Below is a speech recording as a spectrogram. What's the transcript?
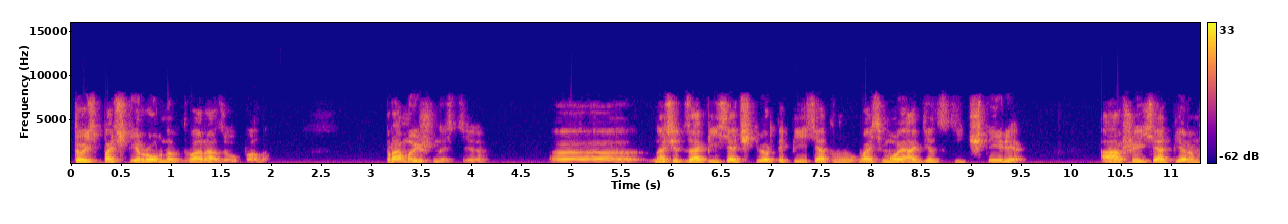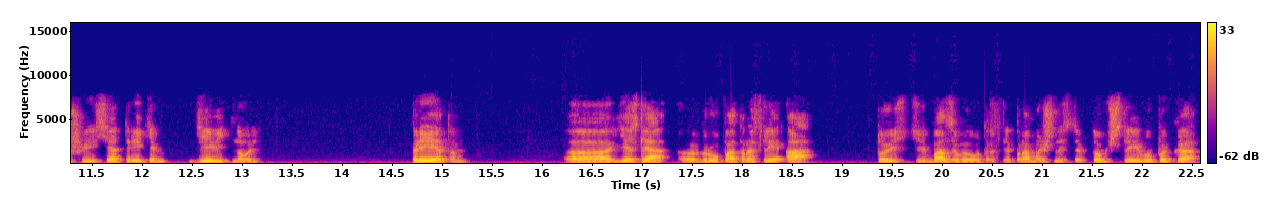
То есть почти ровно в два раза упало. Промышленности, э, значит, за 54-58 11,4, а в 61-63 9,0. При этом, э, если группа отрасли А то есть базовые отрасли промышленности, в том числе и ВПК,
